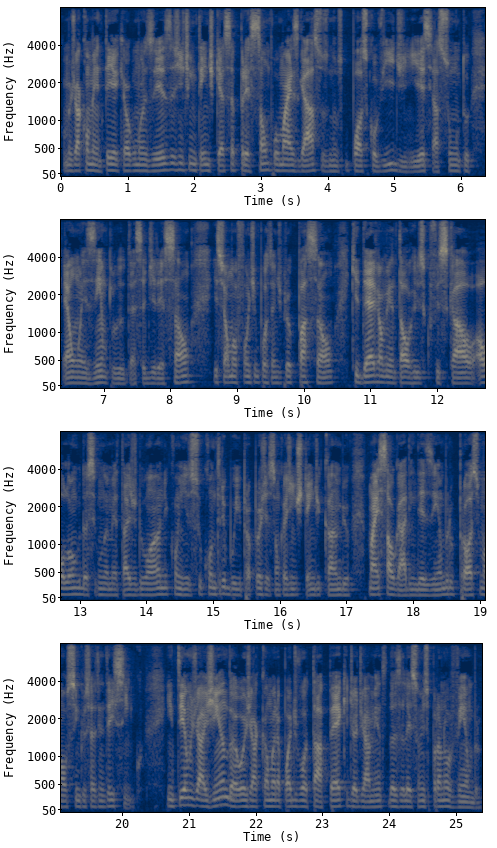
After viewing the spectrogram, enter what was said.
Como eu já comentei aqui algumas vezes, a gente entende que essa pressão por mais gastos no pós-Covid, e esse assunto é um exemplo dessa direção, isso é uma fonte importante de preocupação que deve aumentar o risco fiscal ao longo da segunda metade do ano e, com isso, contribuir para a projeção que a gente tem de câmbio mais salgado em dezembro, próximo aos 5,75. Em termos de agenda, hoje a Câmara pode votar a PEC de adiamento das eleições para novembro.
